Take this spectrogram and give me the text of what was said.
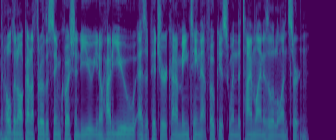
And Holden, I'll kind of throw the same question to you. You know, how do you, as a pitcher, kind of maintain that focus when the timeline is a little uncertain?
